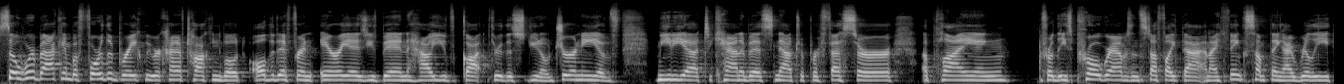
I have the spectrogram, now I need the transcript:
So we're back and before the break we were kind of talking about all the different areas you've been, how you've got through this, you know, journey of media to cannabis, now to professor, applying for these programs and stuff like that. And I think something I really,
